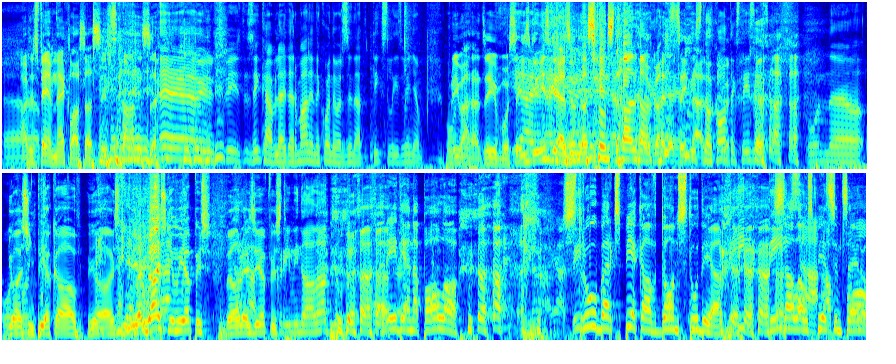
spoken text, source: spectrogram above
Ar tas spējām neklausās simts Zini, kā bļaļ, ar mani neko nevar zināt. Tiks līdz viņam. Un, Privātā dzīve būs izgriezuma no nav jā, kaut kas cits. viss No konteksta uh, un, Jo es viņu piekāpu, jā, es viņu, ie- jā, es viņu iepišu, vēlreiz iepišu. Krimināla atbildība. Rītdiena Apollo. Strūbergs piekāva Donu studijā. Salauz 500 eiro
